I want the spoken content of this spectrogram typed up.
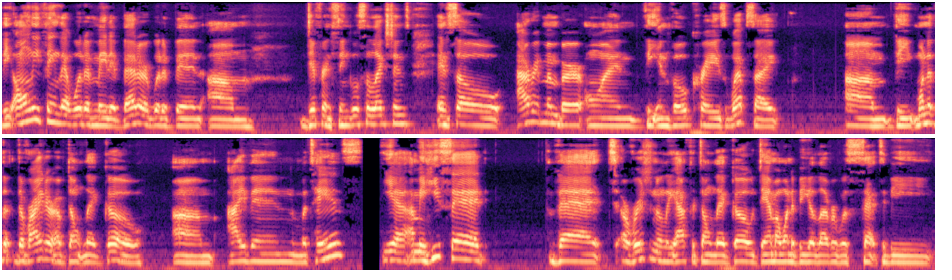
the only thing that would have made it better would have been, um, different single selections. And so I remember on the En Vogue Craze website, um, the, one of the, the writer of Don't Let Go, um, Ivan Matias. Yeah, I mean, he said that originally after Dawn't Let Go, Damn I Want to Be Your Lover was set to be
